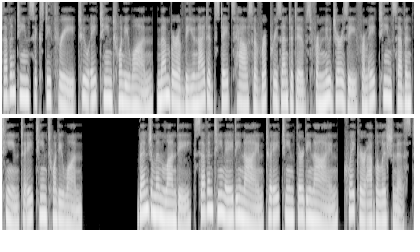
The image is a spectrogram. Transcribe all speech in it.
(1763–1821), member of the United States House of Representatives from New Jersey from 1817 to 1821. Benjamin Lundy (1789–1839), Quaker abolitionist.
